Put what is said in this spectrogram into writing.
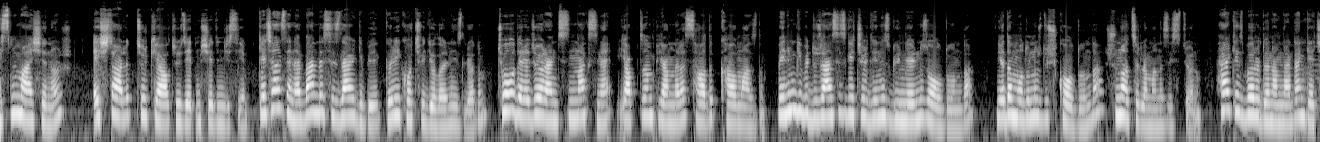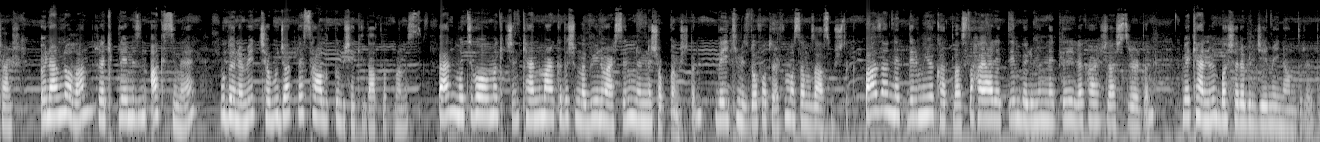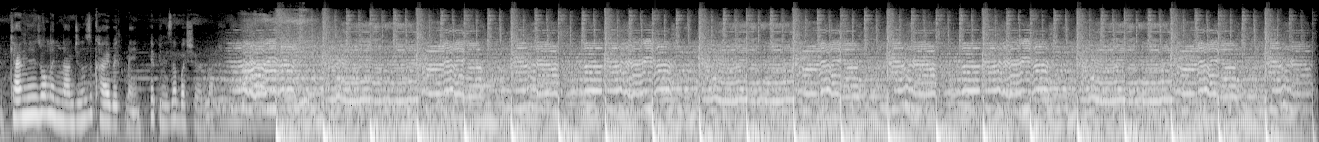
İsmim Ayşenur. Eştarlık Türkiye 677.siyim. Geçen sene ben de sizler gibi gri koç videolarını izliyordum. Çoğu derece öğrencisinin aksine yaptığım planlara sadık kalmazdım. Benim gibi düzensiz geçirdiğiniz günleriniz olduğunda ya da modunuz düşük olduğunda şunu hatırlamanızı istiyorum. Herkes böyle dönemlerden geçer. Önemli olan rakiplerinizin aksine bu dönemi çabucak ve sağlıklı bir şekilde atlatmanız. Ben motive olmak için kendimi arkadaşımla bir üniversitenin önüne şoklamıştım ve ikimiz de o fotoğrafı masamıza asmıştık. Bazen netlerimi yok atlasla hayal ettiğim bölümün netleriyle karşılaştırırdım ve kendimi başarabileceğime inandırırdım. Kendinize olan inancınızı kaybetmeyin. Hepinize başarılar.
